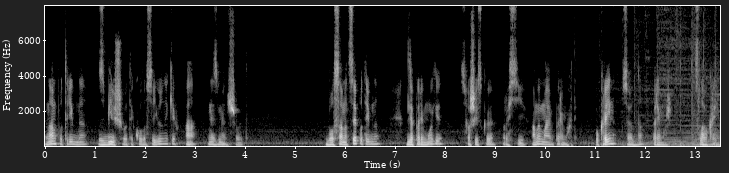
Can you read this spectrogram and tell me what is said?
Нам потрібно збільшувати коло союзників, а не зменшувати. Бо саме це потрібно для перемоги з фашистською Росією. А ми маємо перемогти. Україна все одно переможе. Слава Україні!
